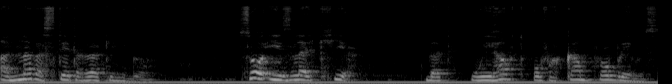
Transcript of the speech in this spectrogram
another state, another kingdom. So it's like here that we have to overcome problems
